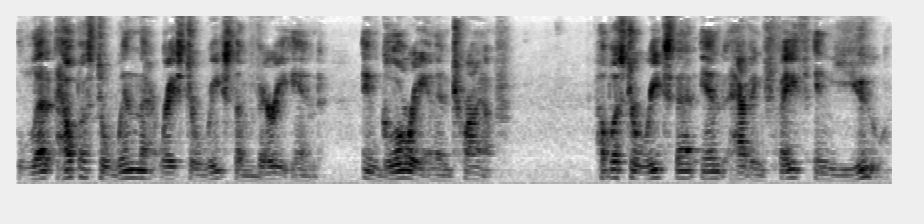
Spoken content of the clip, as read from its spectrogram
let help us to win that race to reach the very end in glory and in triumph. Help us to reach that end having faith in you.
